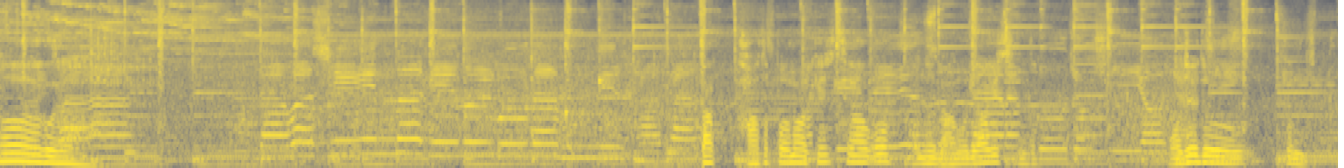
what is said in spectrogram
아이고야. 딱 다섯 번만 캐스팅하고 오늘 마무리하겠습니다. 어제도 좀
